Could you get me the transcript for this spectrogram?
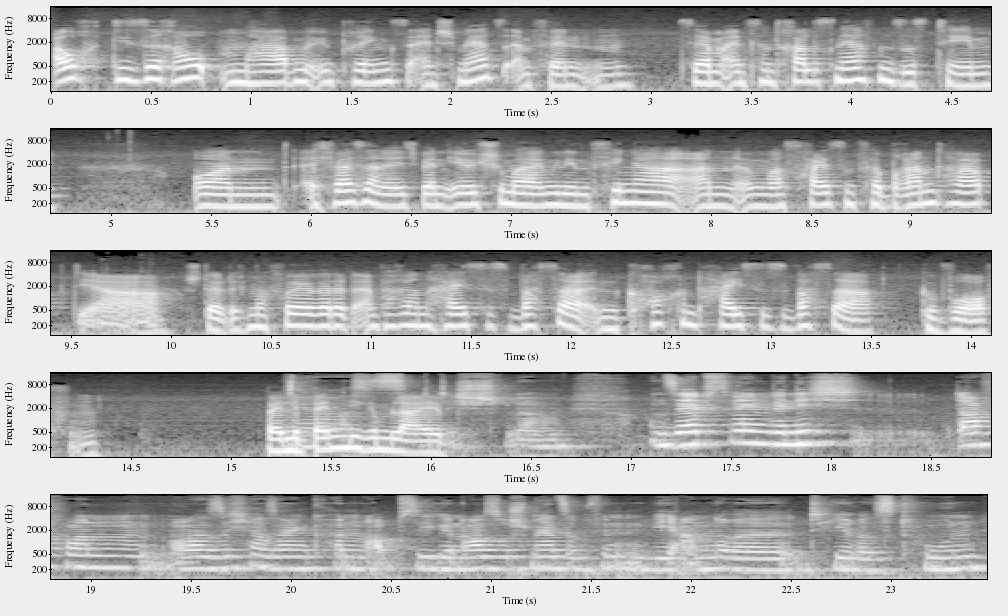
auch diese Raupen haben übrigens ein Schmerzempfinden. Sie haben ein zentrales Nervensystem. Und ich weiß ja nicht, wenn ihr euch schon mal irgendwie den Finger an irgendwas Heißem verbrannt habt, ja, stellt euch mal vor, ihr werdet einfach in heißes Wasser, in kochend heißes Wasser geworfen. Bei lebendigem ja, das ist Leib. schlimm. Und selbst wenn wir nicht davon oder sicher sein können, ob sie genauso Schmerz empfinden, wie andere Tiere es tun,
